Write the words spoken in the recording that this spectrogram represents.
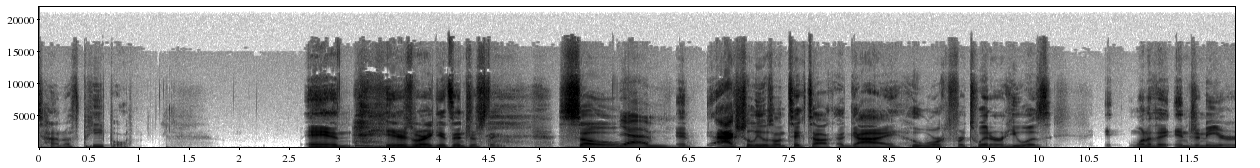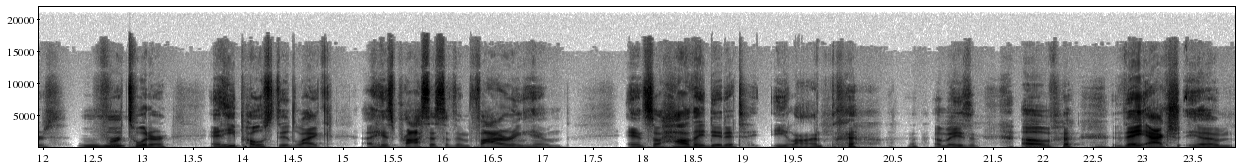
ton of people. And here's where it gets interesting. So yeah, it actually was on TikTok. A guy who worked for Twitter. He was one of the engineers mm-hmm. for Twitter, and he posted like uh, his process of them firing him. And so how they did it, Elon, amazing. Of they actually, um,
